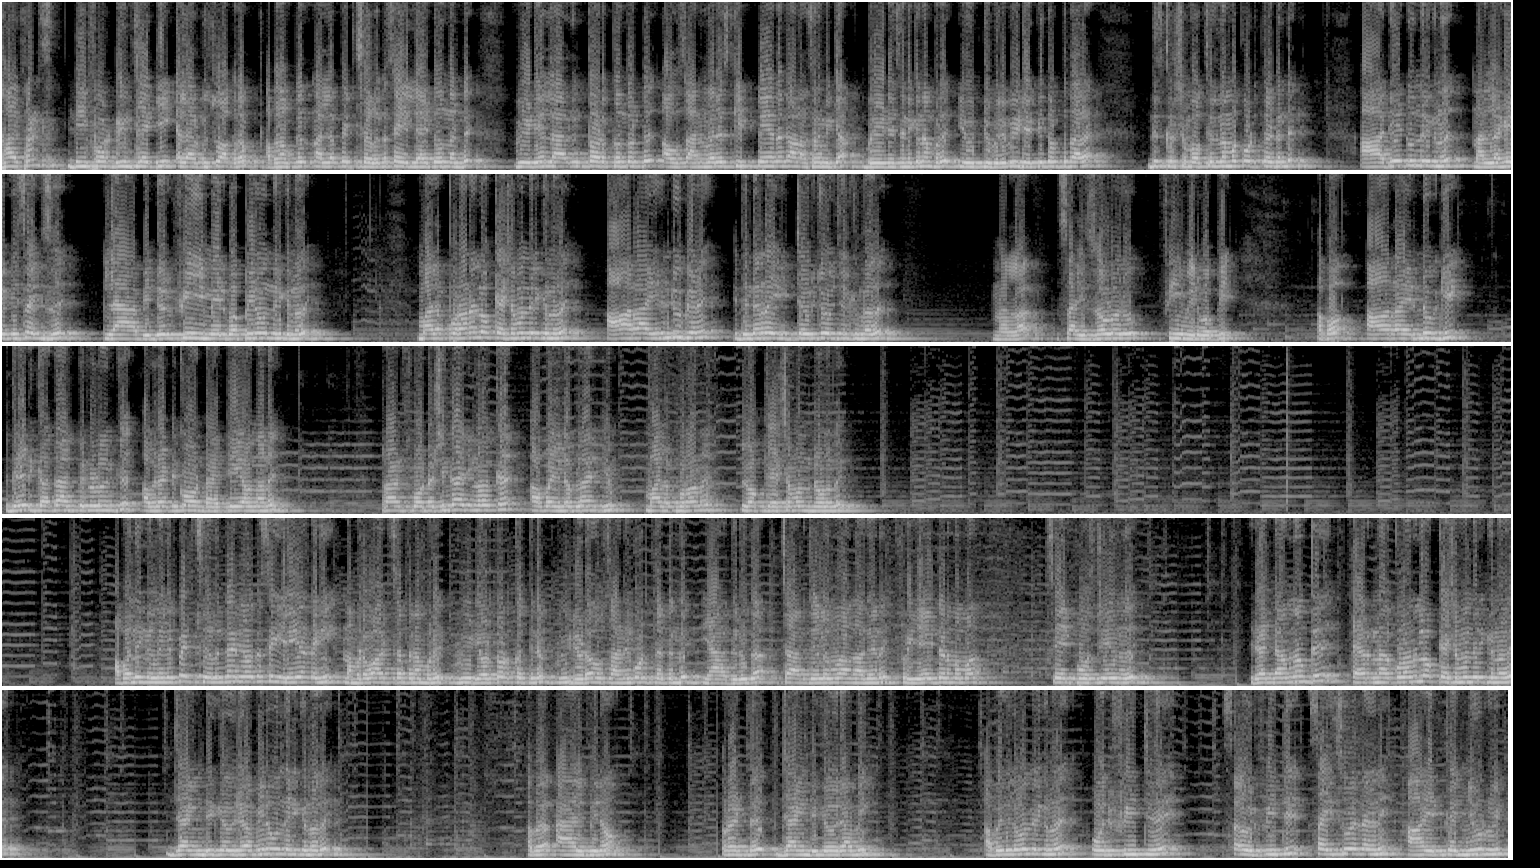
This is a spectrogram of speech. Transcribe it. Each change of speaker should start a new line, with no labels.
Hi friends D four ഡ്രീംസിലേക്ക് എല്ലാവർക്കും സ്വാഗതം. അപ്പൊ നമുക്ക് നല്ല പെറ്റ്സുകളൊക്കെ സെയിലായിട്ട് വന്നിട്ടുണ്ട്. വീഡിയോ എല്ലാവരും തുടക്കം തൊട്ട് അവസാനം വരെ സ്കിപ്പ് ചെയ്ത് കാണാൻ ശ്രമിക്കാം. ബ്രീഡേഴ്സിന്റെ നമ്പർ യൂട്യൂബിൽ വീഡിയോക്ക് തൊട്ട് താഴെ ഡിസ്ക്രിപ്ഷൻ ബോക്സിൽ നമ്മൾ കൊടുത്തിട്ടുണ്ട്. ആദ്യമായിട്ട് വന്നിരിക്കുന്നത് നല്ല ഹെവി സൈസ് ലാബിന്റെ ഒരു ഫീമെയിൽ പപ്പിയാണ് വന്നിരിക്കുന്നത്. മലപ്പുറമാണ് ലൊക്കേഷൻ വന്നിരിക്കുന്നത്. ആറായിരം രൂപയാണ് ഇതിന്റെ റേറ്റ് അവർ ചോദിച്ചിരിക്കുന്നത്. നല്ല സൈസുള്ള ഒരു ഫീമെയിൽ പപ്പി അപ്പോൾ ആറായിരം രൂപയ്ക്ക് ഇത് എടുക്കാൻ താല്പര്യമുള്ളവർക്ക് അവരായിട്ട് കോണ്ടാക്ട് ചെയ്യാവുന്നതാണ്. ട്രാൻസ്പോർട്ടേഷൻ കാര്യങ്ങളൊക്കെ അവൈലബിൾ ആയിരിക്കും. മലപ്പുറമാണ് ലൊക്കേഷൻ വന്നിട്ടുള്ളത്. അപ്പൊ നിങ്ങളിൽ പെറ്റ്സുകളും കാര്യങ്ങളൊക്കെ സെയിൽ ചെയ്യുന്നുണ്ടെങ്കിൽ നമ്മുടെ വാട്സാപ്പ് നമ്പർ വീഡിയോയുടെ തുടക്കത്തിലും വീഡിയോയുടെ അവസാനം കൊടുത്തിട്ടുണ്ട്. യാതൊരുവിധ ചാർജുകളും വാങ്ങാതെയാണ് ഫ്രീ ആയിട്ടാണ് നമ്മൾ സെയിൽ പോസ്റ്റ് ചെയ്യുന്നത്. രണ്ടാമത് നമുക്ക് എറണാകുളമാണ് ലൊക്കേഷൻ വന്നിരിക്കുന്നത്. ജൈൻഡ് ഗൗരാമീന് വന്നിരിക്കുന്നത്. അപ്പൊ ആൽബിനോ റെഡ് ജൈൻഡ് ഗൗരാമി. അപ്പൊ ഇതിൽ വന്നിരിക്കുന്നത് ഒരു ഫീറ്റിന് ഒരു ഫീറ്റ് സൈസ് വരുന്നതിന് ആയിരത്തി അഞ്ഞൂറ് രൂപയും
